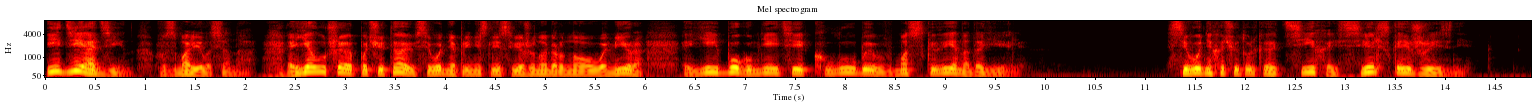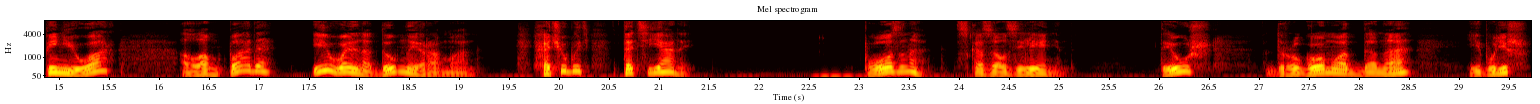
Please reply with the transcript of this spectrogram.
иди один», — взмолилась она. «Я лучше почитаю, сегодня принесли свежий номер «Нового мира». Ей-богу, мне эти клубы в Москве надоели. Сегодня хочу только тихой сельской жизни. Пеньюар, лампада и вольнодумный роман. Хочу быть Татьяной. Поздно, сказал Зеленин. Ты уж другому отдана и будешь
